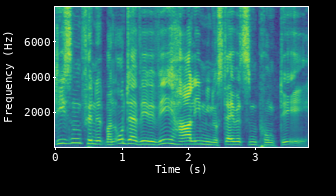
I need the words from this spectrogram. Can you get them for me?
Diesen findet man unter www.harley-davidson.de.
